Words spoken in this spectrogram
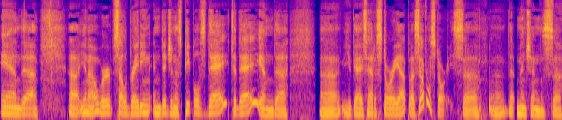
And, uh, uh, you know, we're celebrating Indigenous Peoples Day today. And, uh, uh, you guys had a story up, uh, several stories uh, uh that mentions uh,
